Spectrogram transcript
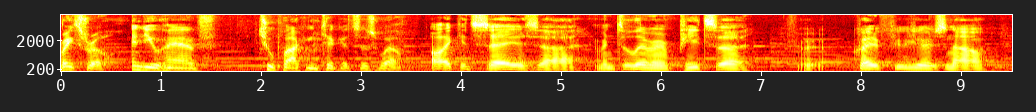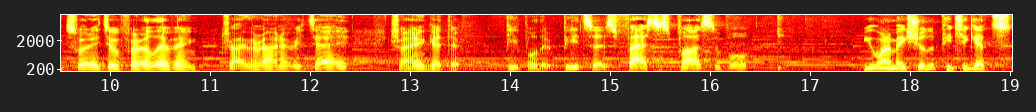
Right through. And you have two parking tickets as well. All I can say is uh, I've been delivering pizza for quite a few years now. It's what I do for a living. Drive around every day, trying to get the people their pizza as fast as possible. You want to make sure the pizza gets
